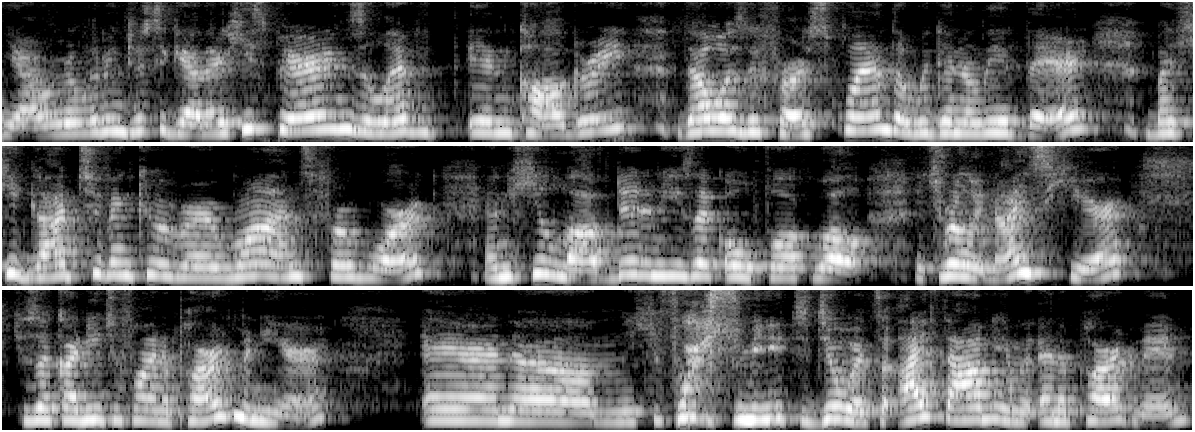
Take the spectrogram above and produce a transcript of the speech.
yeah. We were living just together. His parents lived in Calgary. That was the first plan that we're gonna live there. But he got to Vancouver once for work, and he loved it. And he's like, "Oh fuck, well, it's really nice here." He's like, "I need to find an apartment here," and um, he forced me to do it. So I found him an apartment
